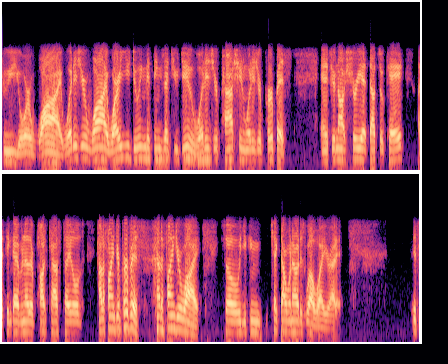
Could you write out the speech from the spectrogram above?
to your why. What is your why? Why are you doing the things that you do? What is your passion? What is your purpose? And if you're not sure yet, that's okay. I think I have another podcast titled How to Find Your Purpose, How to Find Your Why. So you can check that one out as well while you're at it. It's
